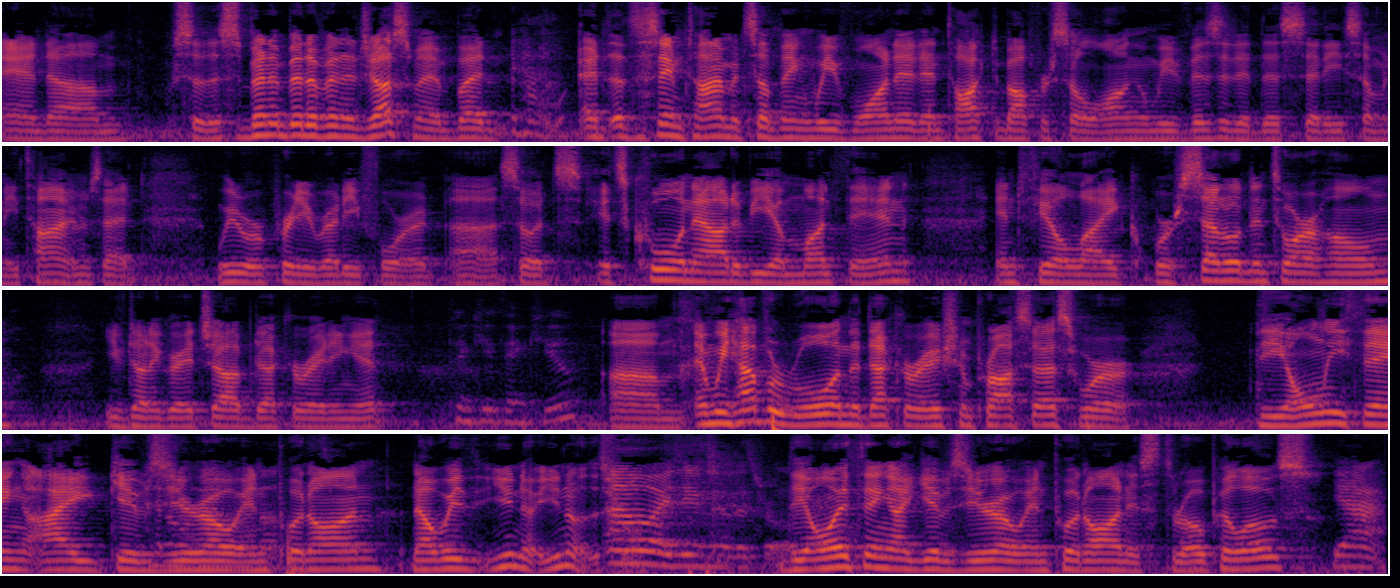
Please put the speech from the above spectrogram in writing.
and um, so this has been a bit of an adjustment. But Yeah. at, at the same time, it's something we've wanted and talked about for so long, and we visited this city so many times that we were pretty ready for it. Uh, so it's it's cool now to be a month in and feel like we're settled into our home. You've done a great job decorating it, Thank you, thank you. um, and we have a rule in the decoration process where the only thing I give I zero input on. Now we you know you know this rule. Oh, I do know this rule. the only thing I give zero input on is throw pillows. yeah.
